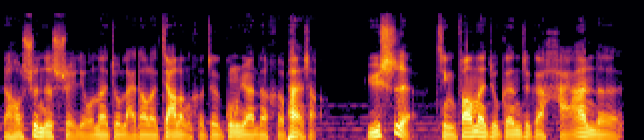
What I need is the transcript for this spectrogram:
然后顺着水流呢，就来到了加冷河这个公园的河畔上。于是。警方呢就跟这个海岸的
